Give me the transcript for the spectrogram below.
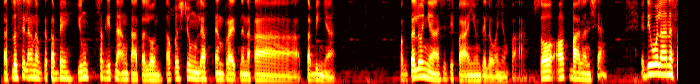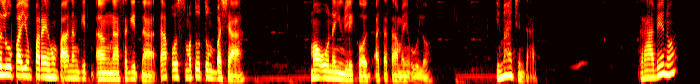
Tatlo silang nagkatabi. Yung sa gitna ang tatalon. Tapos yung left and right na nakatabi niya, pagtalon niya, sisipain yung dalawa niyang paa. So, out-balance siya. E di wala na sa lupa yung parehong paa ng git- ang nasa gitna. Tapos matutumba siya, mauuna yung likod at tatama yung ulo. Imagine that. Grabe, no?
